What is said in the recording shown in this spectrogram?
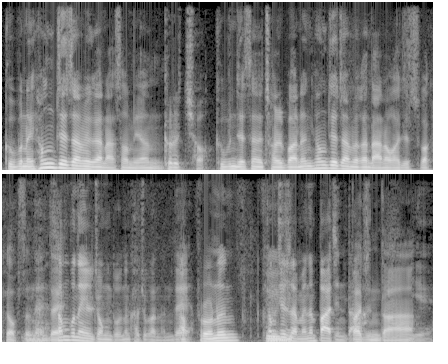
그분의 형제 자매가 나서면 그렇죠. 그분 재산의 절반은 형제 자매가 나눠 가질 수밖에 네, 없었는데 3분의 1 정도는 가져갔는데 앞으로는 그 형제 자매는 빠진다. 빠진다. 예.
